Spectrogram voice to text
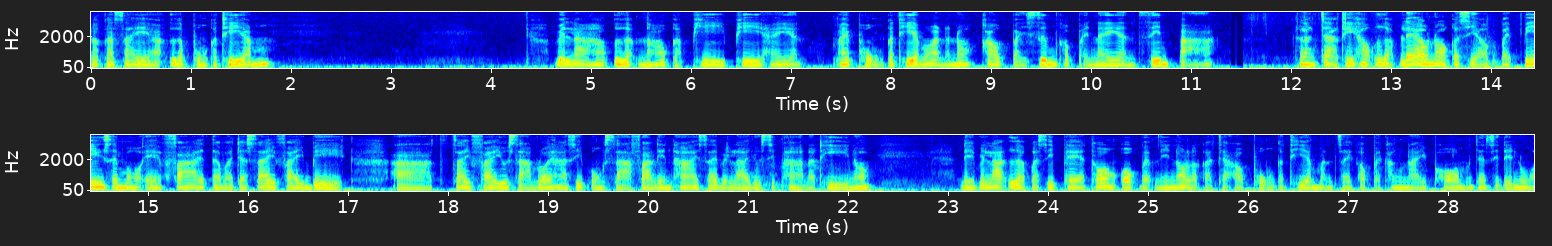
แล้วก็ใส่อเอือบผงกระเทียม เวลาเฮาเอือบเนาะเฮากับพีพีให้อันให้ผงกระเทียมว่านั้นเนาะเข้าไปซึมเข้าไปในอันสิ้นปลาหลังจากที่เฮาเอือบแล้วเนาะก็เสิเอาไปปิ้งใส่หม้อแอร์ไฟแต่ว่าจะใส่ไฟเบรกอ่าใส่ไฟอยู่ 350 องศาฟาเรนไฮต์ใส่เวลาอยู่ 15 นาทีเนาะ ในเวลาเอือบกับสิแพร่ท้องออกแบบนี้เนาะแล้วก็จะเอาผงกระเทียมมันใส่เข้าไปข้างในพร้อมมันจังสิได้นัว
